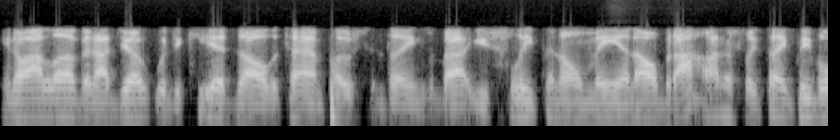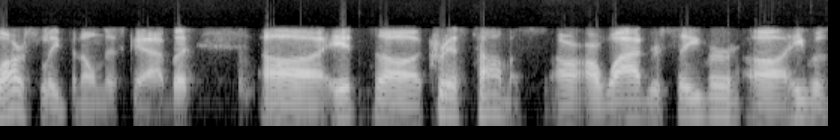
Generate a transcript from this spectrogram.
you know, I love it. I joke with the kids all the time, posting things about you sleeping on me and all, but I honestly think people are sleeping on this guy. But uh, it's uh, Chris Thomas, our, our wide receiver. Uh, he was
